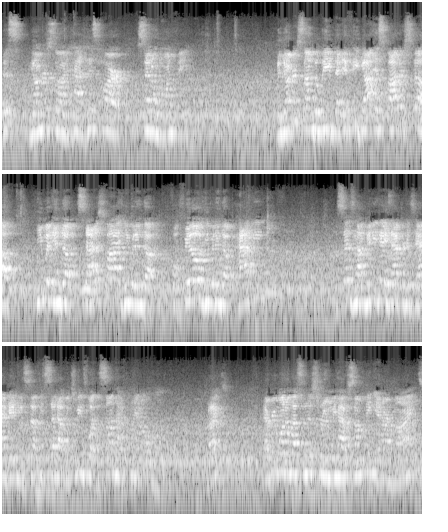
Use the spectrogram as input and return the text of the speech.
this younger son had his heart set on one thing. The younger son believed that if he got his father's stuff, he would end up satisfied, he would end up fulfilled, he would end up happy. It says not many days after his dad gave him the stuff, he set out, which means what? The son had a plan all along. Right? Every one of us in this room, we have something in our minds,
